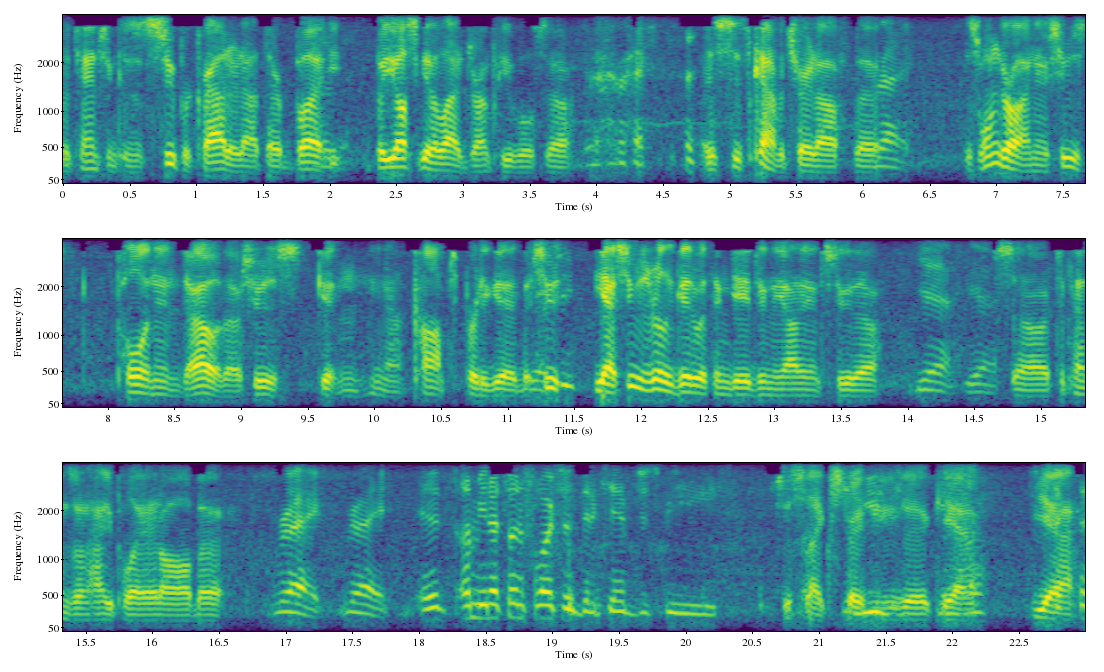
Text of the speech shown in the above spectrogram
attention because it's super crowded out there. But but you also get a lot of drunk people, so right. it's it's kind of a trade-off. But right. this one girl I knew, she was pulling in dough though. She was getting, you know, comped pretty good. But Yeah, she was, she- yeah, she was really good with engaging the audience too, though. Yeah, yeah. So it depends on how you play it all, but Right, right. It's I mean it's unfortunate that it can't just be just like straight music, you yeah, know? yeah.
